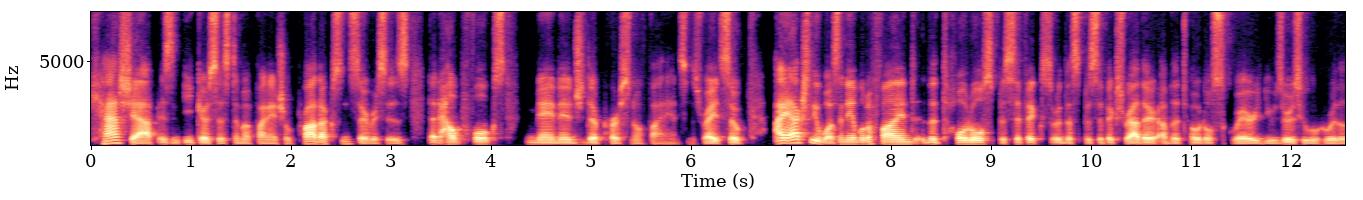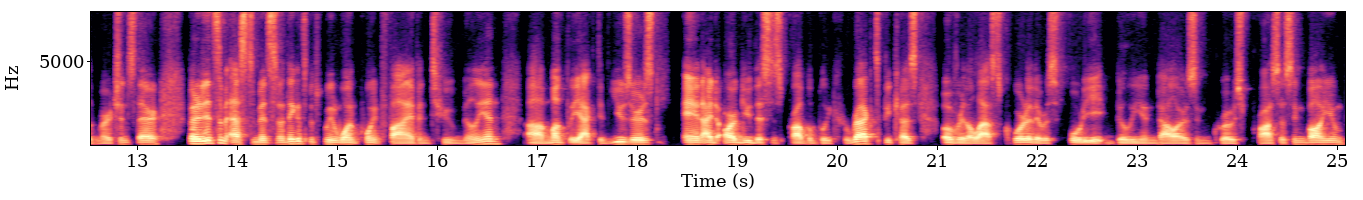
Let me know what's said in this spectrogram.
Cash App is an ecosystem of financial products and services that help folks manage their personal finances, right? So I actually wasn't able to find the total specifics or the specifics rather of the total Square users who, who are the merchants there, but I did some estimates and I think it's between 1.5 and 2 million uh, monthly active users. And I'd argue this is probably correct because over the last quarter, there was $48 billion in gross processing volume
